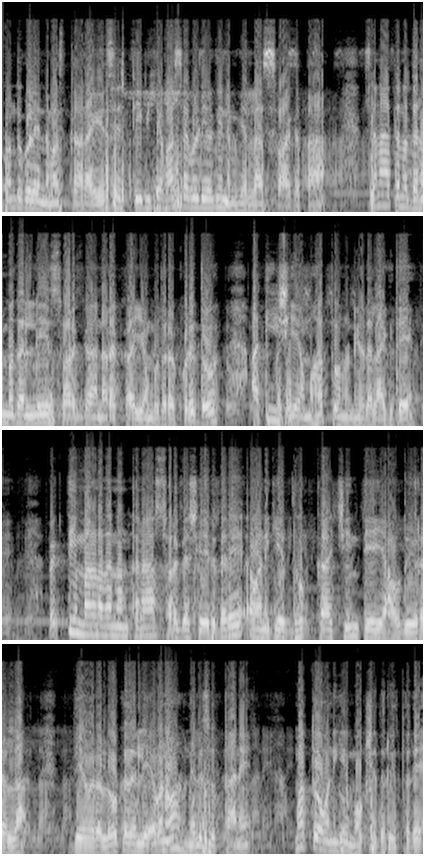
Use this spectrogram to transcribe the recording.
ಬಂಧುಗಳೇ, ನಮಸ್ಕಾರ. ಎಸ್ ಎಸ್ ಟಿವಿಗೆ ಹೊಸ ವಿಡಿಯೋಗೆ ನಿಮಗೆಲ್ಲ ಸ್ವಾಗತ. ಸನಾತನ ಧರ್ಮದಲ್ಲಿ ಸ್ವರ್ಗ, ನರಕ ಎಂಬುದರ ಕುರಿತು ಅತಿಶಯ ಮಹತ್ವವನ್ನು ನೀಡಲಾಗಿದೆ. ವ್ಯಕ್ತಿ ಮರಣದ ನಂತರ ಸ್ವರ್ಗ ಸೇರಿದರೆ ಅವನಿಗೆ ದುಃಖ, ಚಿಂತೆ ಯಾವುದೂ ಇರಲ್ಲ. ದೇವರ ಲೋಕದಲ್ಲಿ ಅವನು ನೆಲೆಸುತ್ತಾನೆ. ಮತ್ತು ಅವನಿಗೆ ಮೋಕ್ಷ ದೊರೆಯುತ್ತದೆ.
